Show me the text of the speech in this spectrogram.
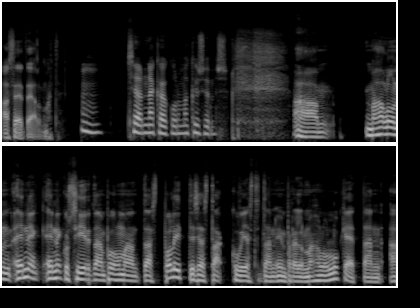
asetelmat. Mm. Se on näkökulmakysymys. Ähm, mä haluan, ennen, ennen kuin siirrytään puhumaan tästä poliittisesta kuviosta tämän ympärillä, mä haluan lukea tämän äh,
